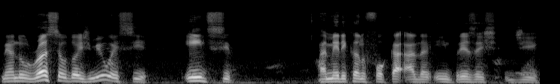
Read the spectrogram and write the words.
né, no Russell 2000, esse índice americano focado em empresas de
